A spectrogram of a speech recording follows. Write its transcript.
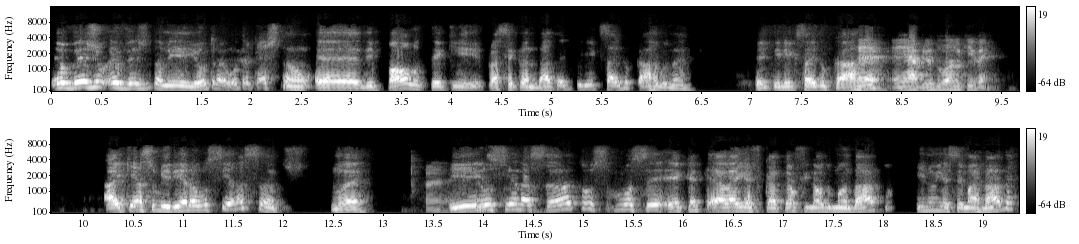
eu vejo, eu vejo também aí outra, outra questão. É, de Paulo ter que, para ser candidato, ele teria que sair do cargo, né? Ele teria que sair do cargo. É, em abril do ano que vem. Aí quem assumiria era a Luciana Santos, não é? é e isso. Luciana Santos, você, é, ela ia ficar até o final do mandato e não ia ser mais nada,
